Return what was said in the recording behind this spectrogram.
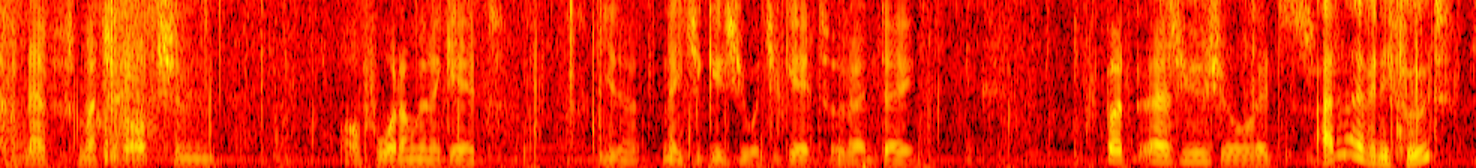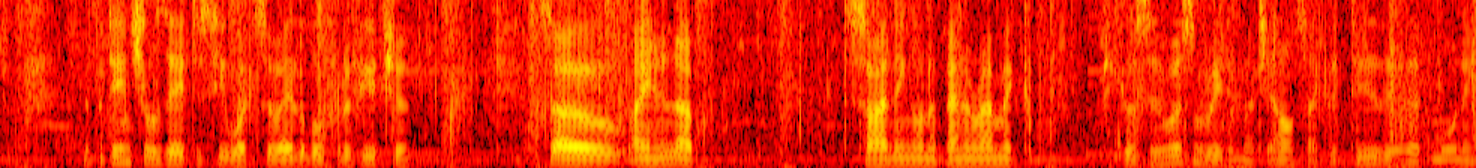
I didn't have much of an option of what I'm going to get. You know, nature gives you what you get for that day. But as usual, it's I don't have any food. the potential is there to see what's available for the future. So I ended up deciding on a panoramic because there wasn't really much else I could do there that morning.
